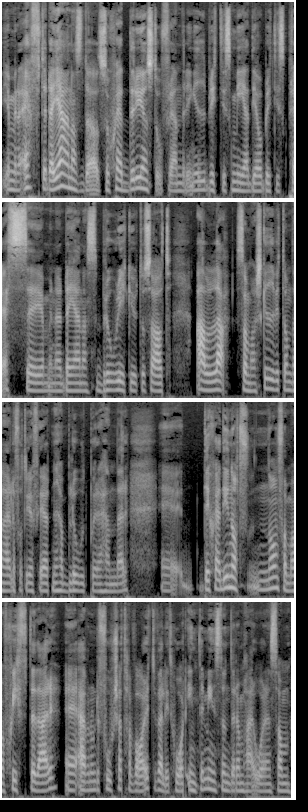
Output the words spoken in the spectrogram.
jag menar efter Dianas död så skedde det ju en stor förändring i brittisk media och brittisk press. Jag menar Dianas bror gick ut och sa att alla som har skrivit om det här eller fotograferat, ni har blod på era händer. Eh, det skedde ju något, någon form av skifte där, eh, även om det fortsatt har varit väldigt hårt, inte minst under de här åren som,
